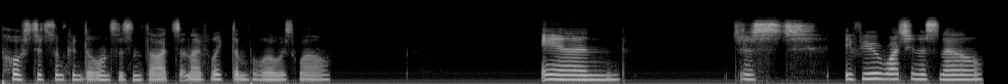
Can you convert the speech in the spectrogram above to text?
posted some condolences and thoughts, and I've linked them below as well. And just, if you're watching this now,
